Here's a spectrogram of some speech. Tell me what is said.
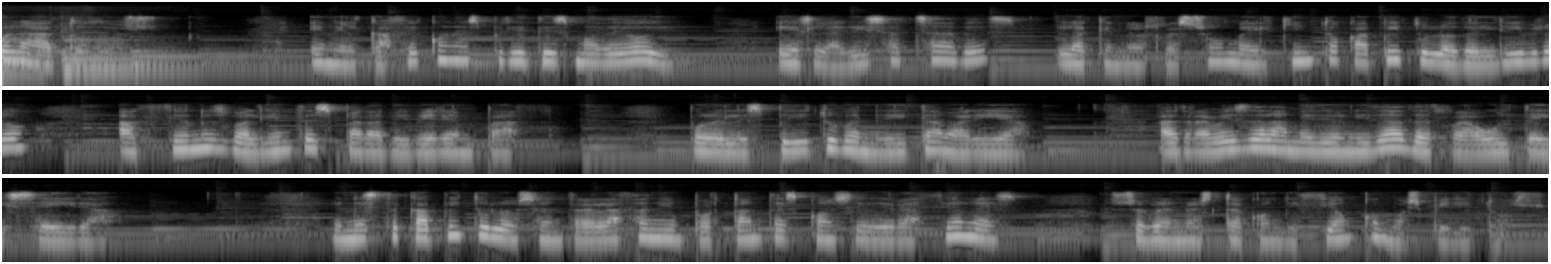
Hola a todos. En el Café con Espiritismo de hoy es Larisa Chávez la que nos resume el quinto capítulo del libro Acciones valientes para vivir en paz, por el Espíritu Benedita María, a través de la mediunidad de Raúl Teixeira. En este capítulo se entrelazan importantes consideraciones sobre nuestra condición como espíritus.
